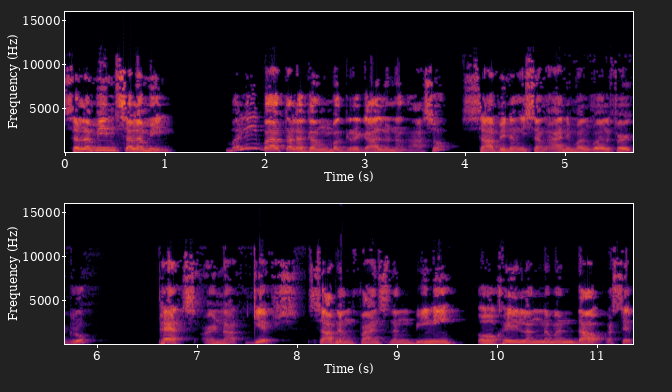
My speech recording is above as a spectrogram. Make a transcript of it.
Salamin, salamin. Mali ba talagang magregalo ng aso? Sabi ng isang animal welfare group, pets are not gifts. Sabi ng fans ng Bini, okay lang naman daw kasi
